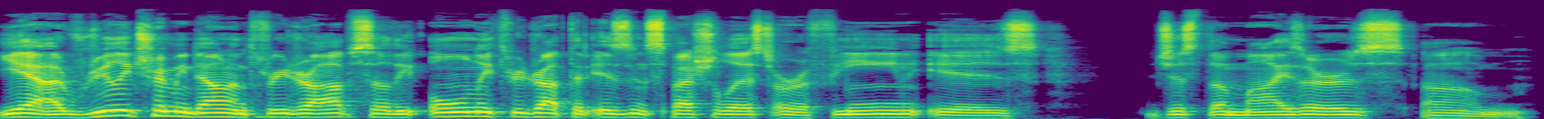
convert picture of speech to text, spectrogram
Yeah, really trimming down on three drops. So the only three drop that isn't specialist or a fiend is just the miser's um,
